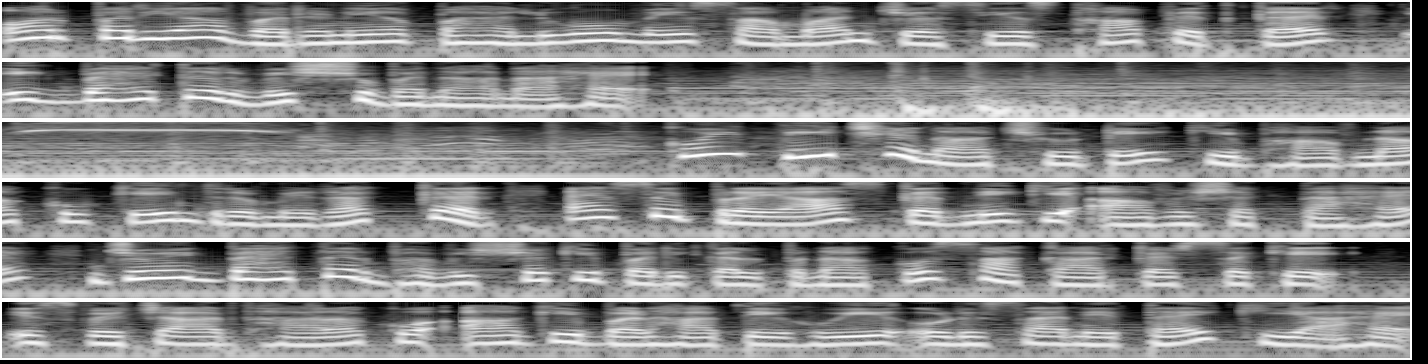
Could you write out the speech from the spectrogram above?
और पर्यावरणीय पहलुओं में सामंजस्य स्थापित कर एक बेहतर विश्व बनाना है। कोई पीछे ना छूटे की भावना को केंद्र में रखकर ऐसे प्रयास करने की आवश्यकता है जो एक बेहतर भविष्य की परिकल्पना को साकार कर सके। इस विचारधारा को आगे बढ़ाते हुए ओडिशा ने तय किया है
